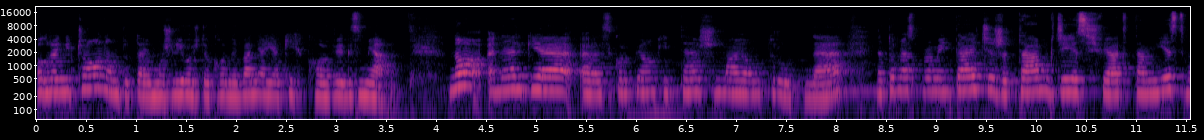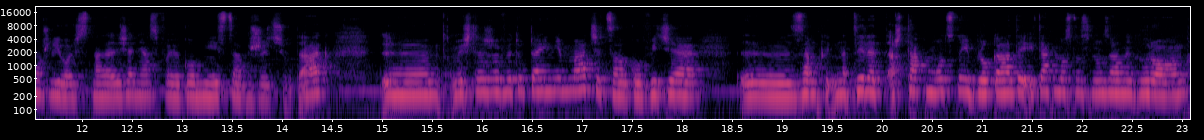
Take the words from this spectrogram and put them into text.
ograniczoną tutaj możliwość dokonywania jakichkolwiek zmian. No, energie e, skorpionki też mają trudne, natomiast pamiętajcie, że tam, gdzie jest świat, tam jest możliwość znalezienia swojego miejsca w życiu, tak? Myślę, że Wy tutaj nie macie całkowicie y, na tyle aż tak mocnej blokady i tak mocno związanych rąk,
